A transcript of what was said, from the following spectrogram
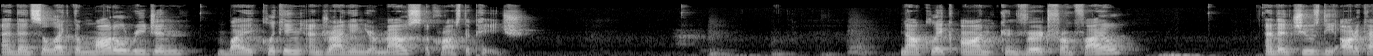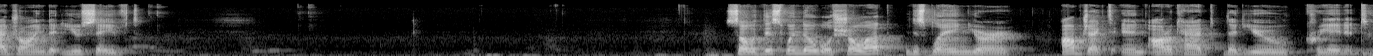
and then select the model region by clicking and dragging your mouse across the page. Now click on Convert from File and then choose the AutoCAD drawing that you saved So this window will show up displaying your object in AutoCAD that you created.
